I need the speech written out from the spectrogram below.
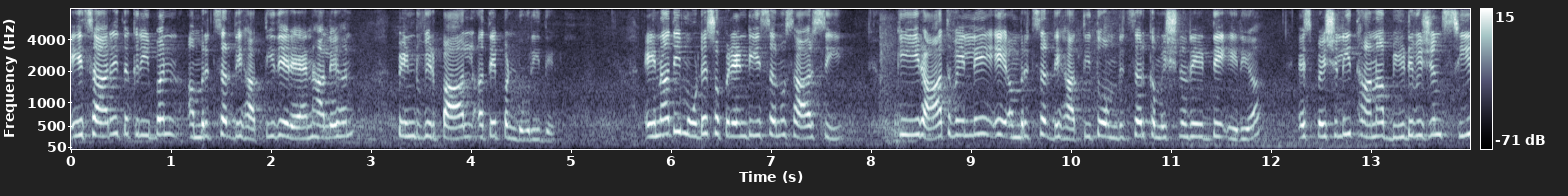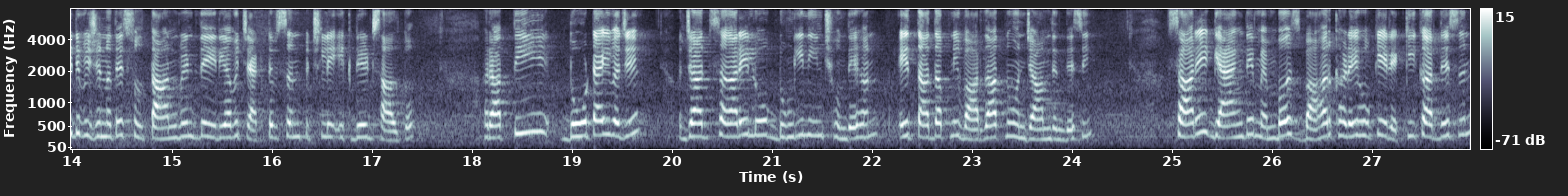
ਇਹ ਸਾਰੇ ਤਕਰੀਬਨ ਅੰਮ੍ਰਿਤਸਰ ਦਿਹਾਤੀ ਦੇ ਰਹਿਣ ਵਾਲੇ ਹਨ, ਪਿੰਡ ਵਿਰਪਾਲ ਅਤੇ ਪੰਡੂਰੀ ਦੇ। ਇਹਨਾਂ ਦੀ ਮੋਡਸ ਆਪਰੈਂਡੀ ਇਸ ਅਨੁਸਾਰ ਸੀ ਕਿ ਰਾਤ ਵੇਲੇ ਇਹ ਅੰਮ੍ਰਿਤਸਰ ਦਿਹਾਤੀ ਤੋਂ ਅੰਮ੍ਰਿਤਸਰ ਕਮਿਸ਼ਨਰੇਟ ਦੇ ਏਰੀਆ ਸਪੈਸ਼ਲੀ ਥਾਣਾ ਬੀ ਡਿਵੀਜ਼ਨ ਸੀ ਡਿਵੀਜ਼ਨ ਅਤੇ ਸੁਲਤਾਨਵਿੰਡ ਦੇ ਏਰੀਆ ਵਿੱਚ ਐਕਟਿਵ ਸਨ ਪਿਛਲੇ 1.5 ਸਾਲ ਤੋਂ। ਰਾਤੀ 2:30 ਵਜੇ ਜਦ ਸਾਰੇ ਲੋਕ ਡੂੰਗੀ ਨੀਂਦ 'ਚ ਹੁੰਦੇ ਹਨ, ਇਹ ਤਦ ਆਪਣੀ ਵਾਰਦਾਤ ਨੂੰ ਅੰਜਾਮ ਦਿੰਦੇ ਸੀ। ਸਾਰੇ ਗੈਂਗ ਦੇ ਮੈਂਬਰਸ ਬਾਹਰ ਖੜੇ ਹੋ ਕੇ ਰੈਕੀ ਕਰਦੇ ਸਨ।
